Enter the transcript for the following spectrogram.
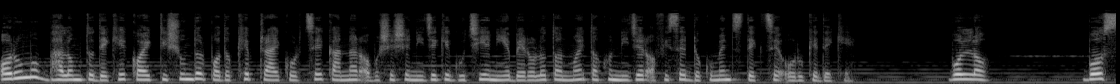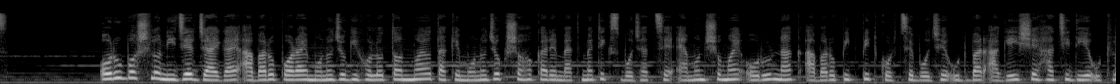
অরুমুখ ভালমতো দেখে কয়েকটি সুন্দর পদক্ষেপ ট্রাই করছে, কান্নার অবশেষে নিজেকে গুছিয়ে নিয়ে বেরোল তন্ময়, তখন নিজের অফিসের ডকুমেন্টস দেখছে অরুকে দেখে। বলল, বস অরু বসল নিজের জায়গায়, আবারও পড়ায় মনোযোগী হল। তন্ময়ও তাকে মনোযোগ সহকারে ম্যাথমেটিক্স বোঝাচ্ছে। এমন সময় অরুর নাক আবারও পিটপিট করছে, বোঝে উঠবার আগেই সে হাঁচি দিয়ে উঠল।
